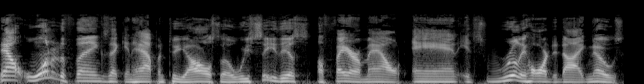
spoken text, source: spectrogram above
Now, one of the things that can happen to you also, we see this a fair amount, and it's really hard to diagnose,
